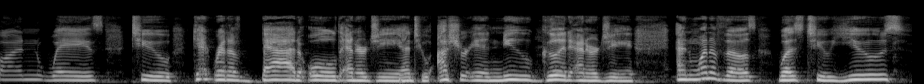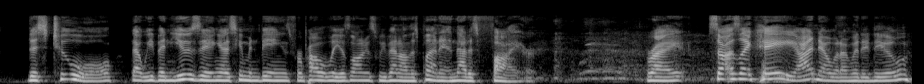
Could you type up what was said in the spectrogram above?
fun ways to get rid of bad old energy and to usher in new good energy. And one of those was to use this tool that we've been using as human beings for probably as long as we've been on this planet, and that is fire. right? So I was like, hey, I know what I'm going to do.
